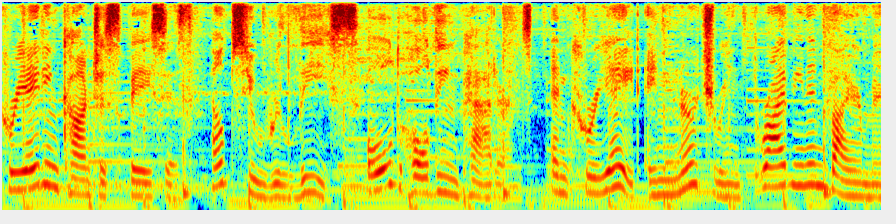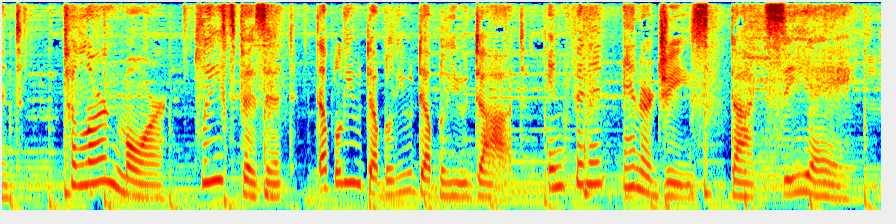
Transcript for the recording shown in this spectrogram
Creating Conscious Spaces helps you release old holding patterns and create a nurturing, thriving environment to learn more, please visit www.infiniteenergies.ca.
